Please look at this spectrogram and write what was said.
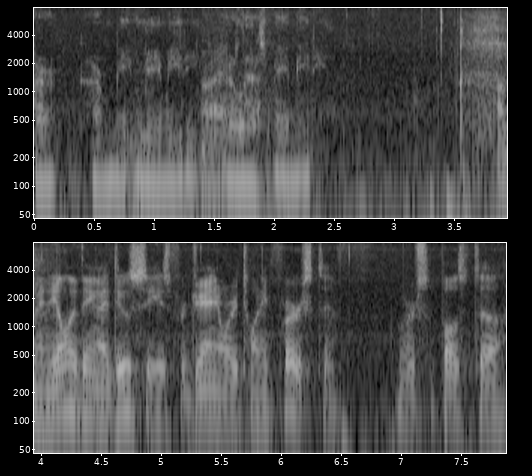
our, our May, meeting, Right. our last May meeting. I mean, the only thing I do see is for January 21st, if we're supposed to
